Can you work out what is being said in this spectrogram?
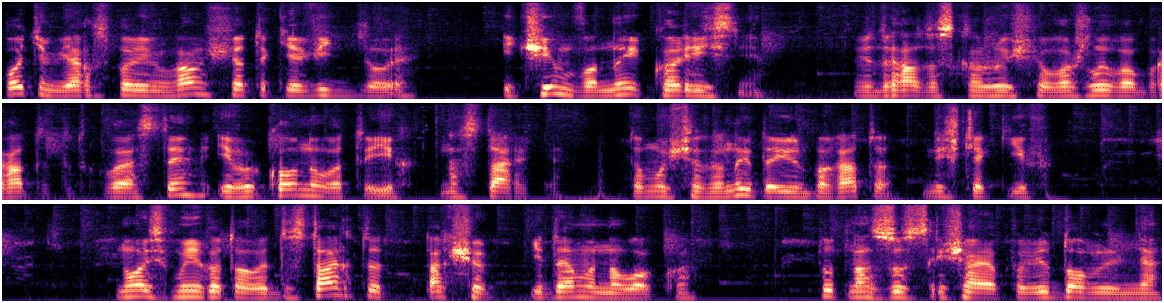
Потім я розповім вам, що таке відділи і чим вони корисні. Відразу скажу, що важливо брати тут квести і виконувати їх на старті, тому що за них дають багато ништяків. Ну ось ми готові до старту, так що йдемо на локо. Тут нас зустрічає повідомлення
